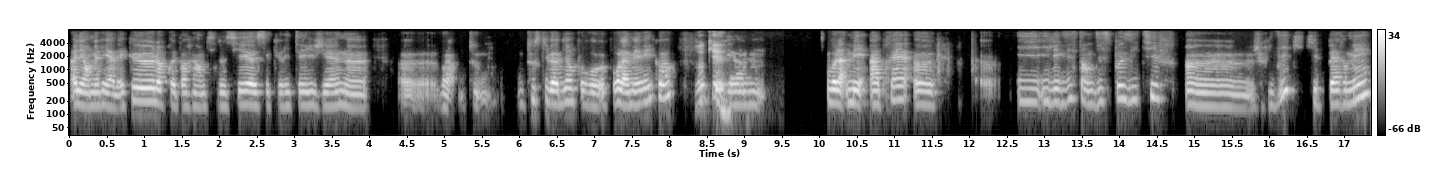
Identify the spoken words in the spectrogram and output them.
aller en mairie avec eux, leur préparer un petit dossier euh, sécurité, hygiène, euh, voilà, tout, tout, ce qui va bien pour, pour la mairie, quoi. Ok. voilà, mais après, il, il, existe un dispositif juridique qui permet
